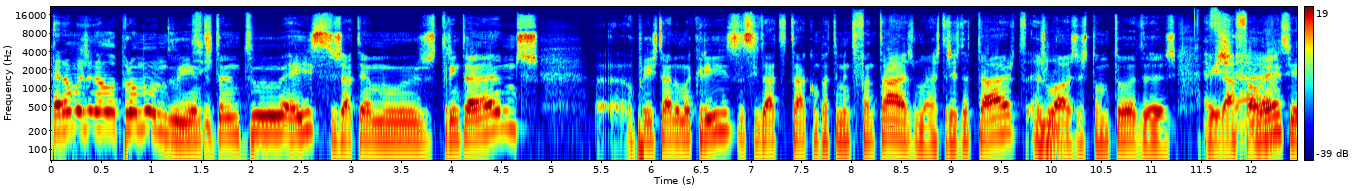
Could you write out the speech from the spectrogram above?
era uma janela para o mundo e Sim. entretanto é isso, já temos 30 anos. Uh, O país está numa crise, a cidade está completamente fantasma às três da tarde, as Uhum. lojas estão todas a, A ir à fechar, falência,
